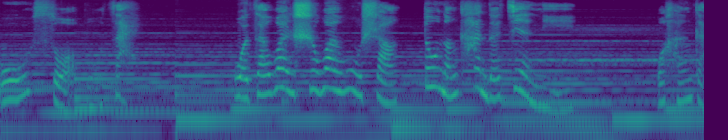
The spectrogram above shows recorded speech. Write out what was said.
无所不在。我在万事万物上都能看得见你，我很感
